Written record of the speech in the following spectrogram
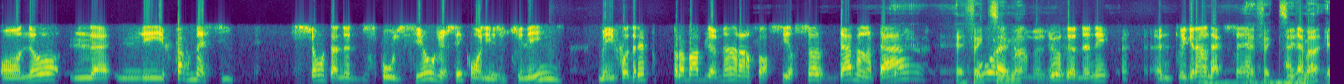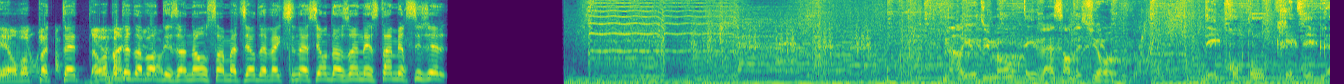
on a le- les pharmacies qui sont à notre disposition. Je sais qu'on les utilise, mais il faudrait probablement renforcer ça davantage pour Effectivement. être en mesure de donner un, un plus grand accès. à la Effectivement. Et on va peut-être on va peut-être avoir des annonces en matière de vaccination dans un instant. Merci, Gilles. Mario Dumont et Vincent Dessureau. Des propos crédibles,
